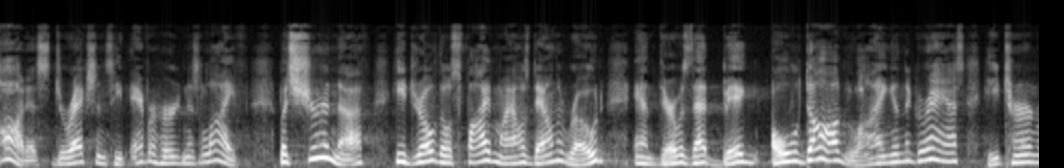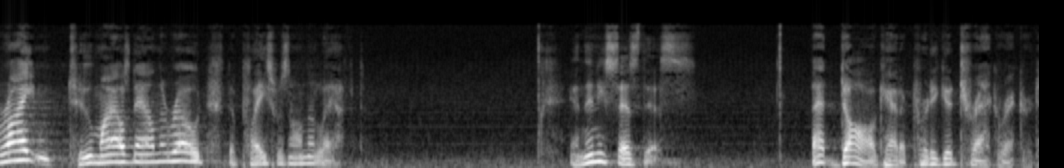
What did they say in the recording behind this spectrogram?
oddest directions he'd ever heard in his life. But sure enough, he drove those five miles down the road, and there was that big old dog lying in the grass. He turned right, and two miles down the road, the place was on the left. And then he says this that dog had a pretty good track record.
